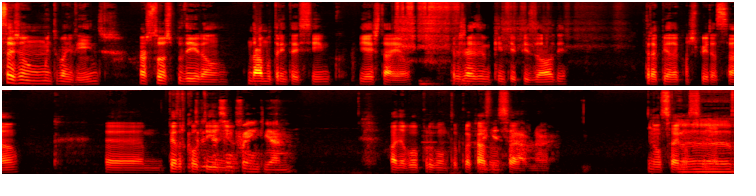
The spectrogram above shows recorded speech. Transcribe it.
Ora, sejam muito bem-vindos. As pessoas pediram dá-me o 35 e aí está ele. 35 episódio. Terapia da Conspiração. Um, Pedro O Coutinho. 35 foi em que ano? Olha, boa pergunta, por acaso Ninguém não sei. sabe, não é? Não sei, não sei. Uh,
